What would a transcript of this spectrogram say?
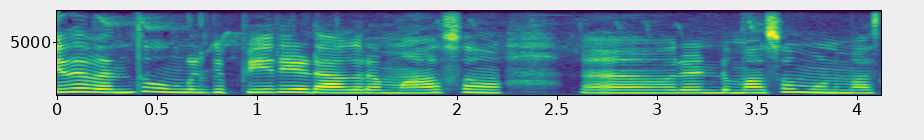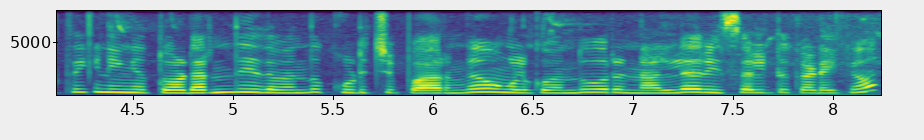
இதை வந்து உங்களுக்கு பீரியட் ஆகிற மாதம் ரெண்டு மாதம் மூணு மாதத்துக்கு நீங்கள் தொடர்ந்து இதை வந்து குடிச்சு பாருங்கள் உங்களுக்கு வந்து ஒரு நல்ல ரிசல்ட்டு கிடைக்கும்.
